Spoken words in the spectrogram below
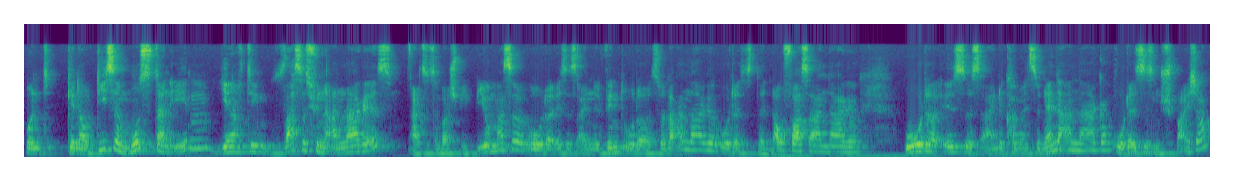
Und genau diese muss dann eben, je nachdem, was es für eine Anlage ist, also zum Beispiel Biomasse oder ist es eine Wind- oder Solaranlage oder ist es eine Laufwasseranlage oder ist es eine konventionelle Anlage oder ist es ein Speicher,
